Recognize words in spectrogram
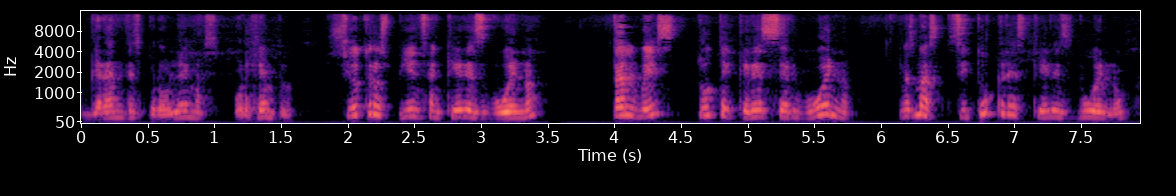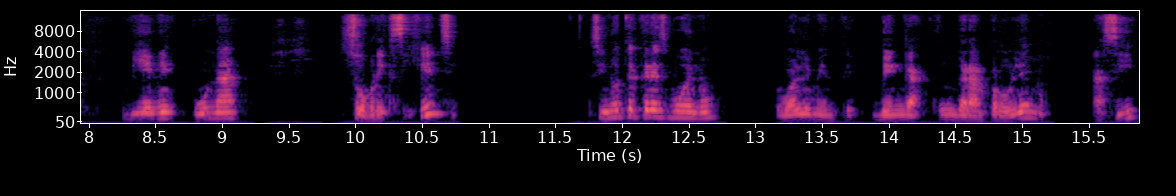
grandes problemas. Por ejemplo, si otros piensan que eres bueno, tal vez tú te crees ser bueno. Es más, si tú crees que eres bueno, viene una sobreexigencia. Si no te crees bueno, probablemente venga un gran problema. Así,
